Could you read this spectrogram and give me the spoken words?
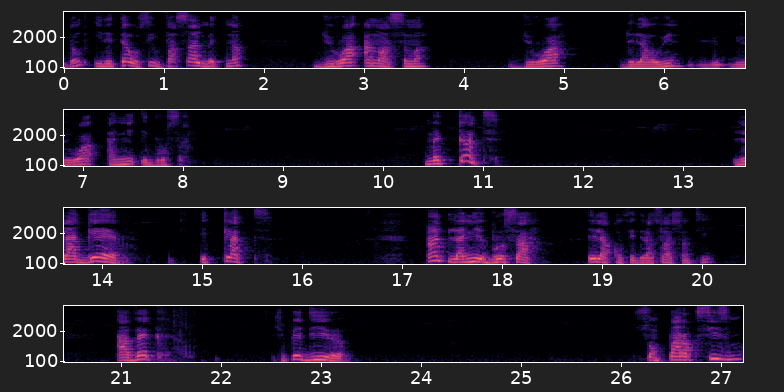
Donc, il était aussi vassal maintenant du roi Anoasma, du roi de Laouine, du roi Agni et Brossa. Mais quand la guerre éclate entre l'Agni et Brossa et la Confédération Ashanti, avec, je peux dire, son paroxysme,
